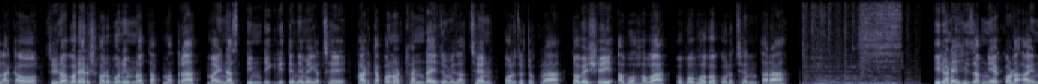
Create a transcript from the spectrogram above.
এলাকাও। শ্রীনগরের সর্বনিম্ন তাপমাত্রা মাইনাস তিন ডিগ্রিতে নেমে গেছে। হাড়কাঁপানো ঠান্ডায় জমে যাচ্ছেন পর্যটকরা, তবে সেই আবহাওয়া উপভোগও করেছেন তারা। ইরানে হিজাব নিয়ে কড়া আইন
